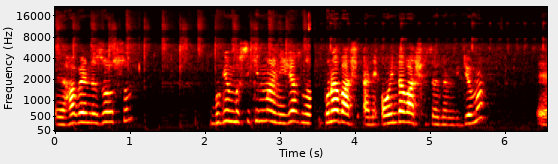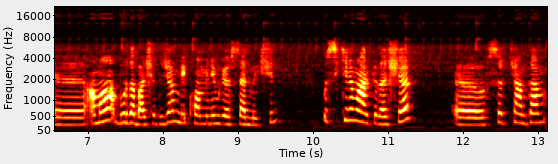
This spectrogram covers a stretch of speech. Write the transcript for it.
E, haberiniz olsun. Bugün bu skinle oynayacağız. Buna baş hani oyunda başlatacağım videomu. Ee, ama burada başlatacağım bir kombinimi göstermek için. Bu skinim arkadaşlar. Ee, sırt çantam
